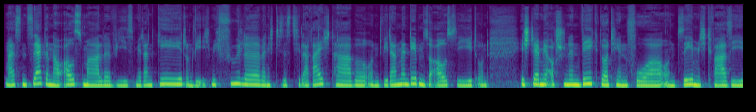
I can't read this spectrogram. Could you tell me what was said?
meistens sehr genau ausmale, wie es mir dann geht und wie ich mich fühle, wenn ich dieses Ziel erreicht habe und wie dann mein Leben so aussieht. Und ich stelle mir auch schon den Weg dorthin vor und sehe mich quasi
